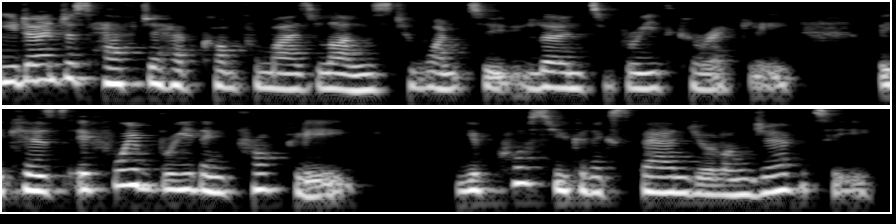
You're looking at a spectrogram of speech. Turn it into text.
you don't just have to have compromised lungs to want to learn to breathe correctly. Because if we're breathing properly, of course, you can expand your longevity,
